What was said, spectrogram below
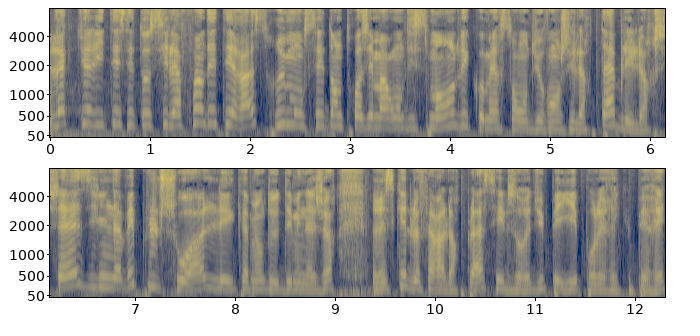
L'actualité, c'est aussi la fin des terrasses rue Moncé dans le troisième arrondissement. Les commerçants ont dû ranger leurs tables et leurs chaises. Ils n'avaient plus le choix. Les camions de déménageurs risquaient de le faire à leur place et ils auraient dû payer pour les récupérer.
